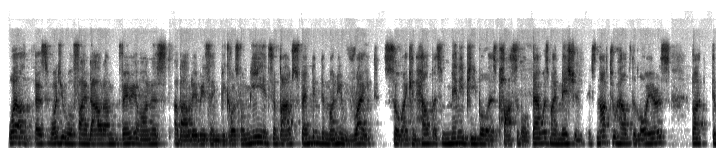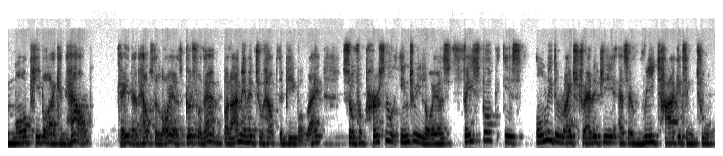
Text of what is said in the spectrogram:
Well, as what you will find out, I'm very honest about everything because for me, it's about spending the money right so I can help as many people as possible. That was my mission. It's not to help the lawyers, but the more people I can help, okay, that helps the lawyers, good for them, but I'm in it to help the people, right? So for personal injury lawyers, Facebook is only the right strategy as a retargeting tool.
